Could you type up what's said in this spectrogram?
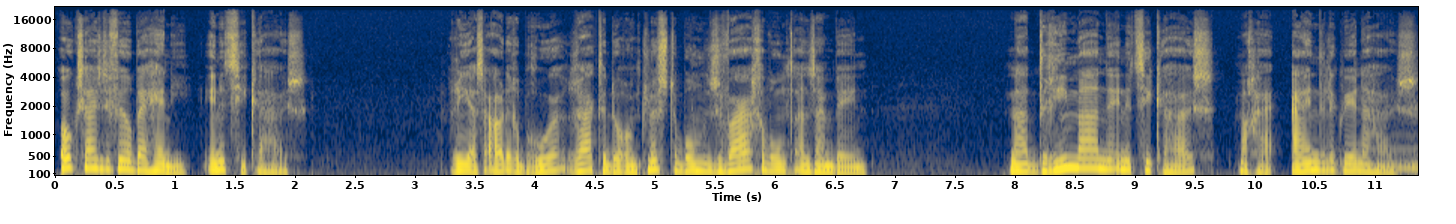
Ook zijn ze veel bij Henny in het ziekenhuis. Ria's oudere broer raakte door een clusterbom zwaar gewond aan zijn been. Na drie maanden in het ziekenhuis mag hij eindelijk weer naar huis.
